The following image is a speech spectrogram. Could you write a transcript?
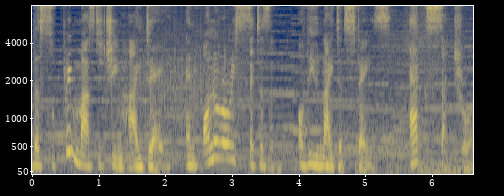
the Supreme Master Ching Hai Day, an honorary citizen of the United States, etc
